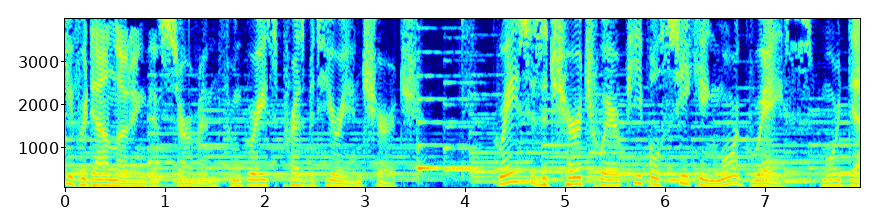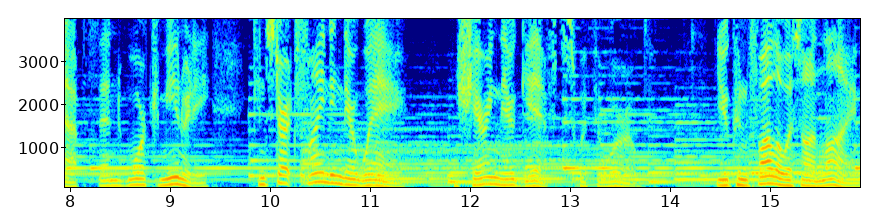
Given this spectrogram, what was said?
you for downloading this sermon from Grace Presbyterian Church. Grace is a church where people seeking more grace, more depth, and more community can start finding their way and sharing their gifts with the world. You can follow us online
